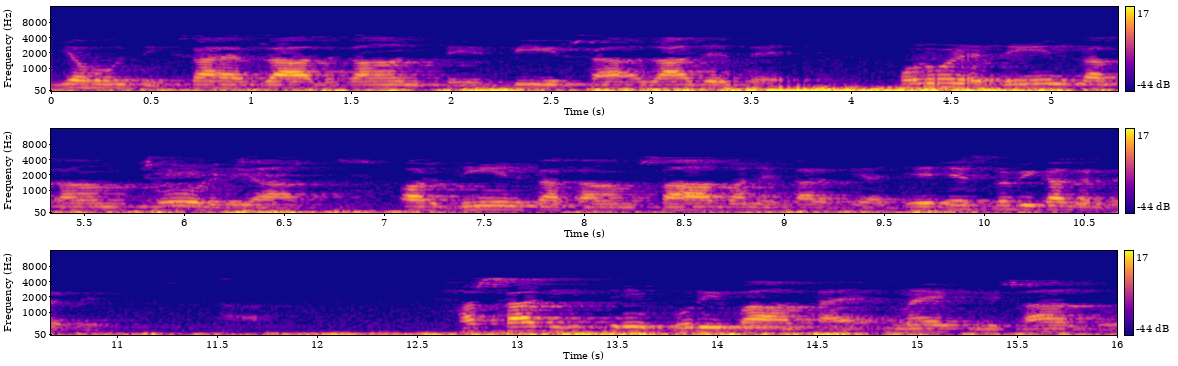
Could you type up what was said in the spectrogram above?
یہودی صاحبزاد گان تھے، پیر صاحبزادے تھے۔ انہوں نے دین کا کام چھوڑ دیا اور دین کا کام صحابہ نے کر دیا۔ یہ اس بھی کیا کرتے تھے حسد اتنی بری بات ہے، میں ایک مثال دوں۔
